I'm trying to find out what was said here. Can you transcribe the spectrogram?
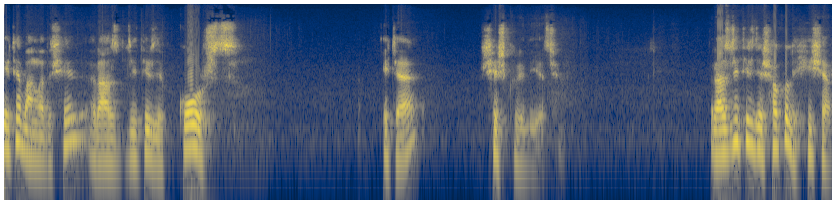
এটা বাংলাদেশের রাজনীতির যে কোর্স, এটা শেষ করে দিয়েছে। রাজনীতির যে সকল হিসাব,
